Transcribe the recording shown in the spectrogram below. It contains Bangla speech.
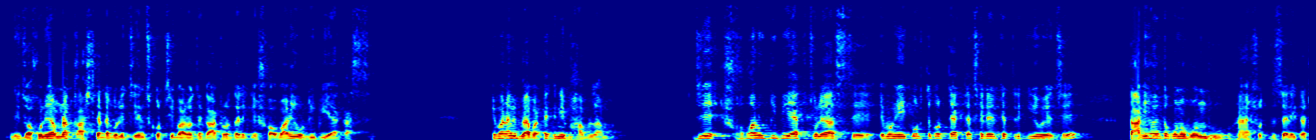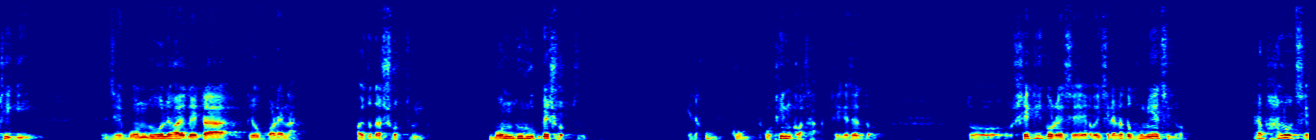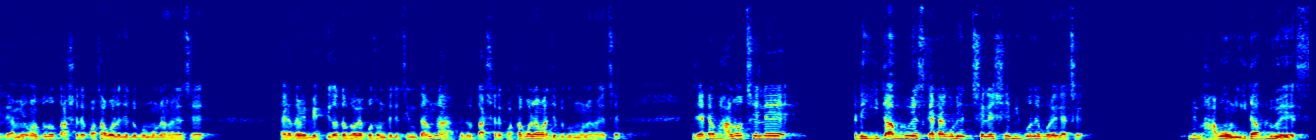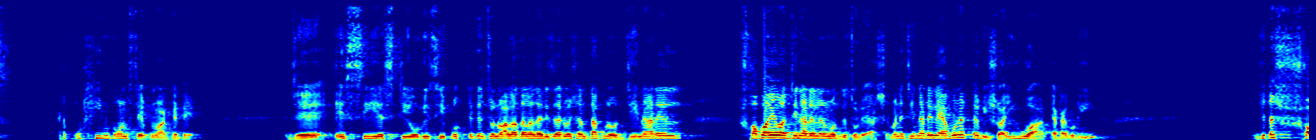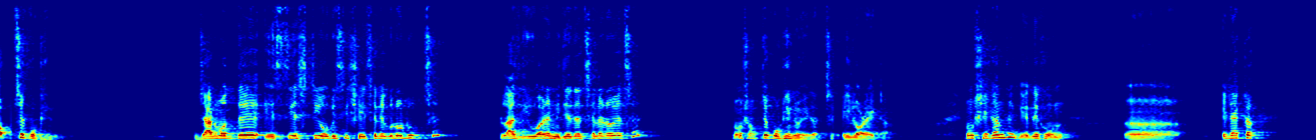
যে যখনই আমরা কাস্ট ক্যাটাগরি চেঞ্জ করছি বারো থেকে আঠেরো তারিখে, সবারই ওটিপি এক আসছে। এবার আমি ব্যাপারটাকে নিয়ে ভাবলাম যে সবার ওটিপি এক চলে আসছে এবং এই করতে করতে একটা ছেলের ক্ষেত্রে কি হয়েছে, তারই হয়তো কোনো বন্ধু হ্যাঁ সত্যি স্যার, এটা ঠিকই, যে বন্ধু হলে হয়তো এটা কেউ করে না, হয়তো তার শত্রুই, বন্ধু রূপে শত্রু। এটা খুব খুব কঠিন কথা, ঠিক আছে তো? তো সে কি করেছে, ওই ছেলেটা তো ঘুমিয়েছিল। একটা ভালো ছেলে, আমি অন্তত তার সাথে কথা বলে যেটুকু মনে হয়েছে তাকে তো আমি ব্যক্তিগতভাবে প্রথম থেকে চিনতাম না, কিন্তু তার সাথে কথা বলে আমার যেটুকু মনে হয়েছে, যে একটা ভালো ছেলে, একটা ইডাব্লিউএস ক্যাটাগরির ছেলে সে বিপদে পড়ে গেছে। তুমি ভাবুন ইডাব্লিউএস একটা কঠিন কনসেপ্ট মার্কেটে যে এসসি এসটি ওবিসি প্রত্যেকের জন্য আলাদা আলাদা রিজার্ভেশন থাকলেও জেনারেল সবাই আবার জেনারেলের মধ্যে চলে আসে। মানে জেনারেল এমন একটা বিষয় ইউআর ক্যাটাগরি যেটা সবচেয়ে কঠিন। যার মধ্যে এসসি এসটি ওবিসি সেই ছেলেগুলো ঢুকছে প্লাস ইউআর নিজেদের ছেলে রয়েছে। এবং সবচেয়ে কঠিন হয়ে যাচ্ছে এই লড়াইটা। এবং সেখান থেকে দেখুন এটা একটা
